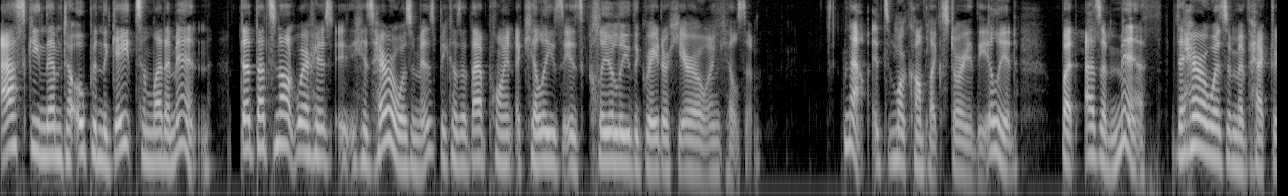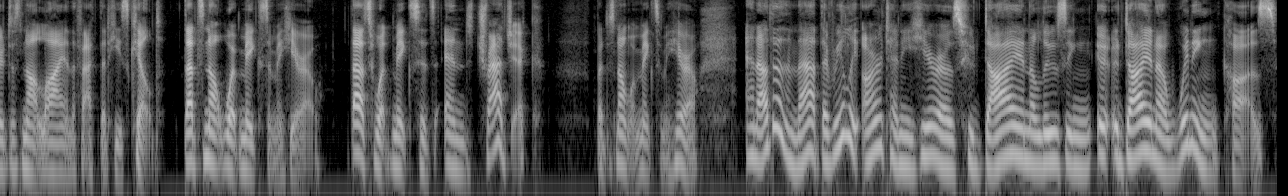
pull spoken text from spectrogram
asking them to open the gates and let him in. That that's not where his his heroism is, because at that point Achilles is clearly the greater hero and kills him. Now, it's a more complex story of the Iliad, but as a myth, the heroism of Hector does not lie in the fact that he's killed. That's not what makes him a hero. That's what makes his end tragic, but it's not what makes him a hero. And other than that, there really aren't any heroes who die in a losing, uh, die in a winning cause,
